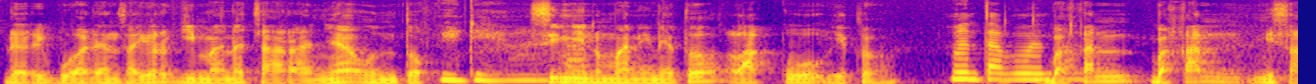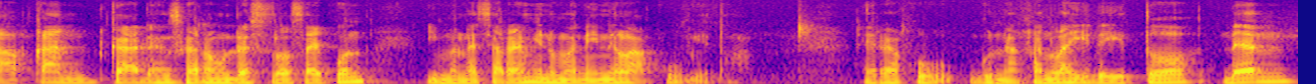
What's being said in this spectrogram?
dari buah dan sayur gimana caranya untuk Widih, si minuman ini tuh laku gitu. Mantap mantap. Bahkan bahkan misalkan keadaan sekarang udah selesai pun gimana caranya minuman ini laku gitu. Akhirnya aku gunakanlah ide itu dan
